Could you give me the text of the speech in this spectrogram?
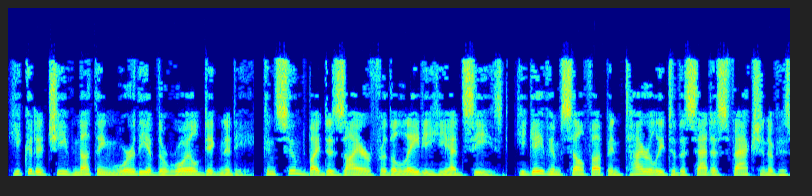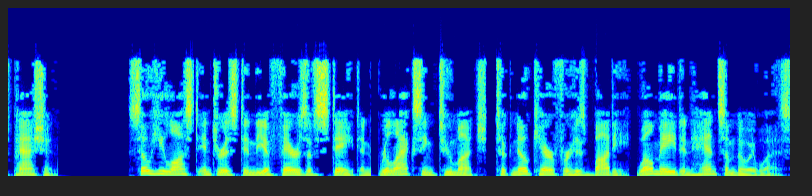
he could achieve nothing worthy of the royal dignity. Consumed by desire for the lady he had seized, he gave himself up entirely to the satisfaction of his passion. So he lost interest in the affairs of state and, relaxing too much, took no care for his body, well made and handsome though it was.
